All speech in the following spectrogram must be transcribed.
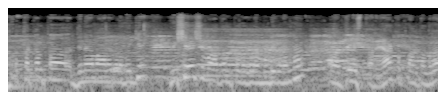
ಬರ್ತಕ್ಕಂಥ ದಿನಮಾನಗಳ ಬಗ್ಗೆ ವಿಶೇಷವಾದಂಥವುಗಳ ನುಡಿಗಳನ್ನು ತಿಳಿಸ್ತಾರೆ. ಯಾಕಪ್ಪ ಅಂತಂದ್ರೆ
